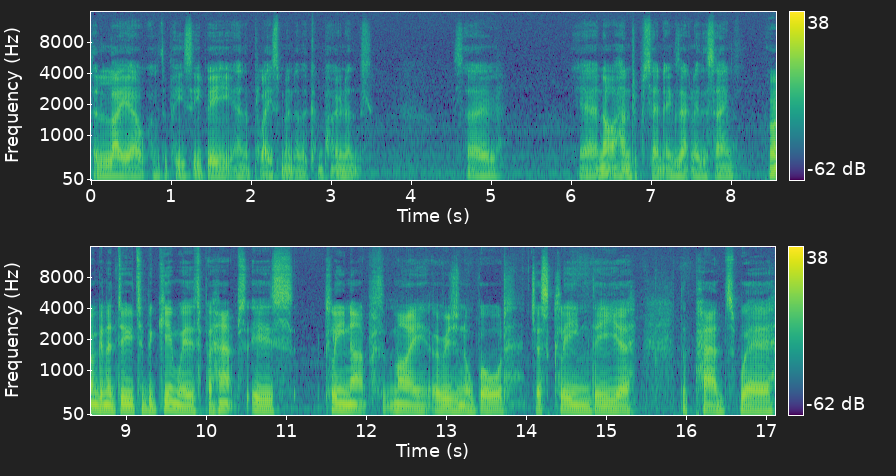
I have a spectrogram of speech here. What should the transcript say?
the layout of the PCB and the placement of the components. So yeah, not 100% exactly the same. What I'm going to do to begin with perhaps is clean up my original board, just clean the, uh, the pads where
